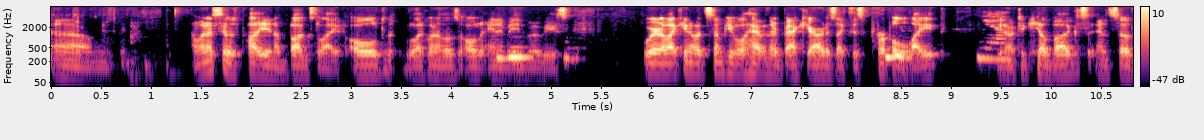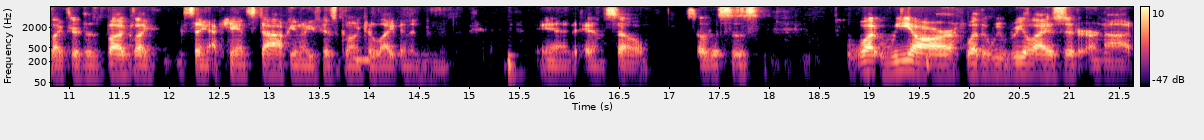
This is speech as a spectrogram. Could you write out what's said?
Um, I want to say it was probably in A Bug's Life, old, like one of those old animated Mhm. movies, where like you know what some people have in their backyard is like this purple Mhm. light, Yeah. you know, to kill bugs. And so like there's this bug like saying, I can't stop, you know, he's just going to light and then and and so so this is what we are, whether we realize it or not,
